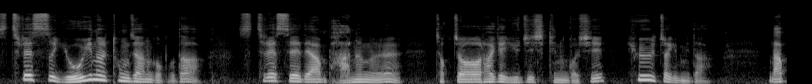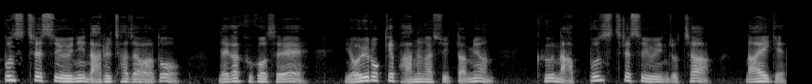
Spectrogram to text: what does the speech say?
스트레스 요인을 통제하는 것보다 스트레스에 대한 반응을 적절하게 유지시키는 것이 효율적입니다. 나쁜 스트레스 요인이 나를 찾아와도 내가 그것에 여유롭게 반응할 수 있다면 그 나쁜 스트레스 요인조차 나에겐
